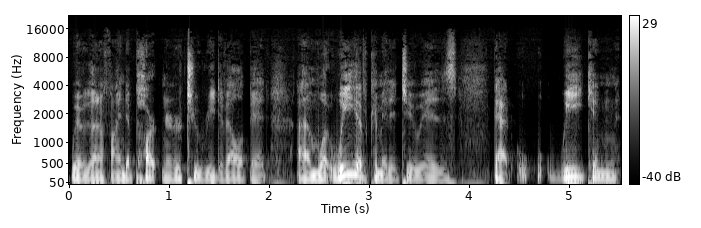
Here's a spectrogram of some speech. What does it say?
We're going to find a partner to redevelop it. Um, what we have committed to is that we can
